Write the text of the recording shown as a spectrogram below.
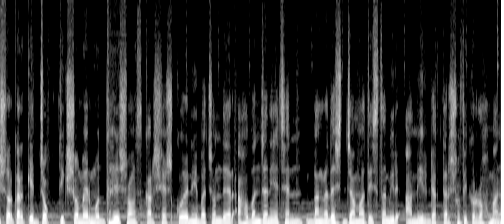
সরকারকে যৌক্তিক সময়ের মধ্যে সংস্কার শেষ করে নির্বাচন দেওয়ার আহ্বান জানিয়েছেন বাংলাদেশ জামাত ইসলামীর আমির ডাক্তার শফিকুর রহমান।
